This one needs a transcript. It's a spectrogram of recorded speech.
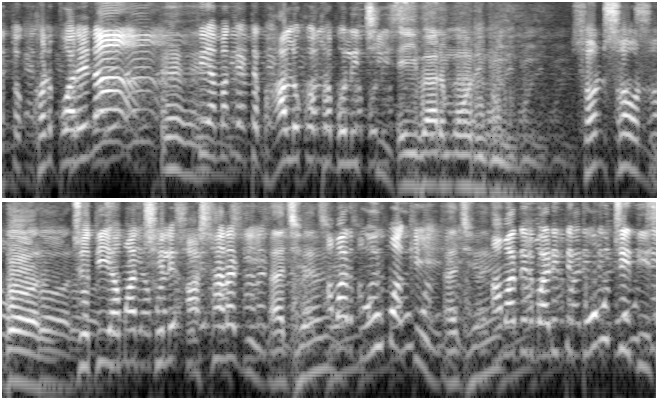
এতক্ষণ পরে না তুই আমাকে একটা ভালো কথা বলেছিস। এইবার মরবি। শোন শোন। যদি আমার ছেলে আসার আগে আমার বৌমাকে আমাদের বাড়িতে পৌঁছে দিস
